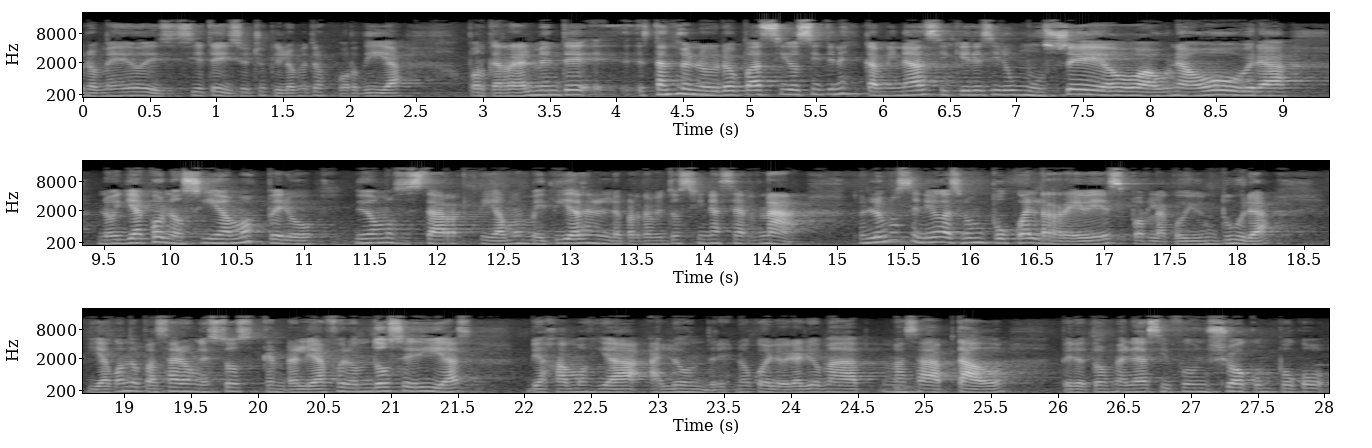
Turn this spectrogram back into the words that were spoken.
promedio de 17, 18 kilómetros por día, porque realmente eh, estando en Europa sí o sí tienes que caminar si quieres ir a un museo, a una obra, ¿no? Ya conocíamos, pero no íbamos a estar, digamos, metidas en el departamento sin hacer nada. Entonces lo hemos tenido que hacer un poco al revés por la coyuntura, y ya cuando pasaron estos, que en realidad fueron 12 días, viajamos ya a Londres, ¿no? Con el horario más adaptado pero de todas maneras sí fue un shock un poco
